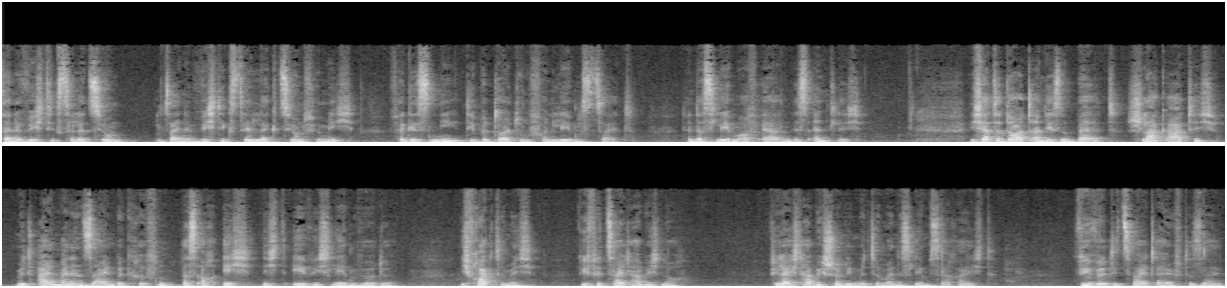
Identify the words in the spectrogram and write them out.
Seine wichtigste Lektion, seine wichtigste Lektion für mich, vergiss nie die Bedeutung von Lebenszeit. Denn das Leben auf Erden ist endlich. Ich hatte dort an diesem Bett schlagartig mit all meinen Sein begriffen, dass auch ich nicht ewig leben würde. Ich fragte mich, wie viel Zeit habe ich noch? Vielleicht habe ich schon die Mitte meines Lebens erreicht. Wie wird die zweite Hälfte sein?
